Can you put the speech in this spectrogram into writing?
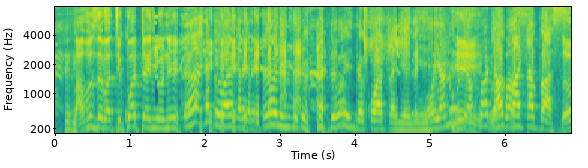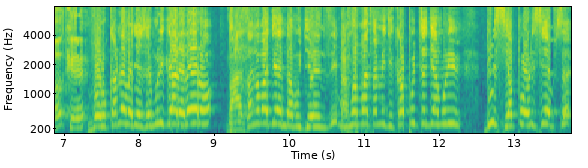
Bavuze bati kwata nyone ah, kati bagaragara, kati bari- bahinda kwata nyonyi oya n'undi yakwata basi bakwata basi volukano yabagejeje muri gare rero baza nk'abagenda bugenzi bumwe afatamo igikapu cye ajya muri bisi ya polisi efuse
